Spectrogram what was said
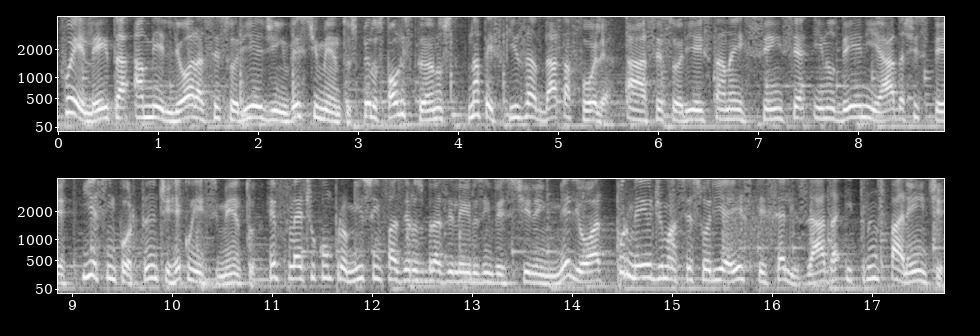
foi eleita a melhor assessoria de investimentos pelos paulistanos na pesquisa Datafolha. A assessoria está na essência e no DNA da XP, e esse importante reconhecimento reflete o compromisso em fazer os brasileiros investirem melhor por meio de uma assessoria especializada e transparente,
